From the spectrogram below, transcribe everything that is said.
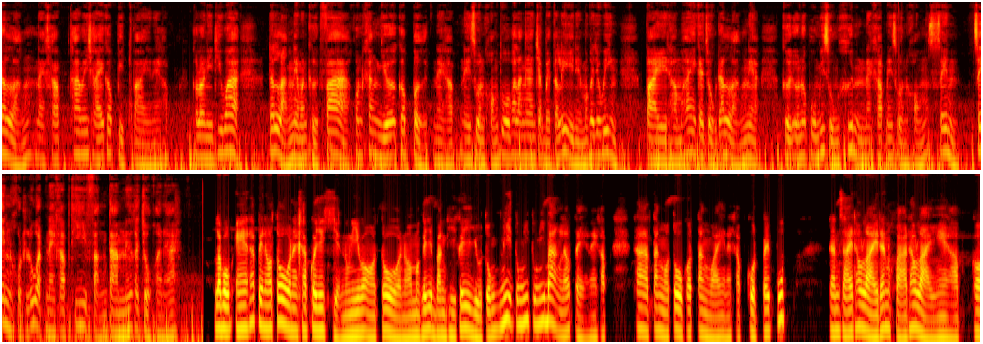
ด้านหลังนะครับ ถ้าไม่ใช้ก็ปิดไปนะครับ กรณีที่ว่า ด้านหลังเนี่ยมันเกิดฝ้าค่อนข้างเยอะก็เปิดนะครับ ในส่วนของตัวพลังงานจากแบตเตอรี่เนี่ยมันก็จะวิ่งไปทำให้กระจกด้านหลังเนี่ยเกิดอุณหภูมิที่สูงขึ้นนะครับ ในส่วนของเส้นเส้นขดลวดนะครับที่ฝังตามเนื้อกระจกะนะระบบแอร์ถ้าเป็นออโต้นะครับก็จะเขียนตรงนี้ว่าออโต้เนาะมันก็จะบางทีก็จะอยู่ตรงนี้ตรงนี้ตรงนี้บ้างแล้วแต่นะครับ ถ้าตั้งออโต้ก็ตั้งไว้นะครับ กดไปปุ๊บด้านซ้ายเท่าไหร่ด้านขวาเท่าไหร่เงี้ยครับก็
